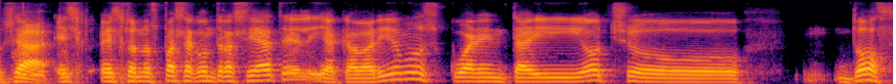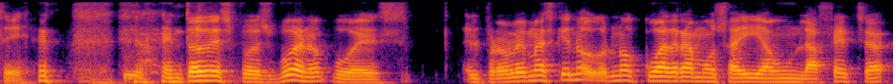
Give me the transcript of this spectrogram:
O sea, esto nos pasa contra Seattle y acabaríamos 48-12. Entonces, pues bueno, pues el problema es que no, no cuadramos ahí aún la fecha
